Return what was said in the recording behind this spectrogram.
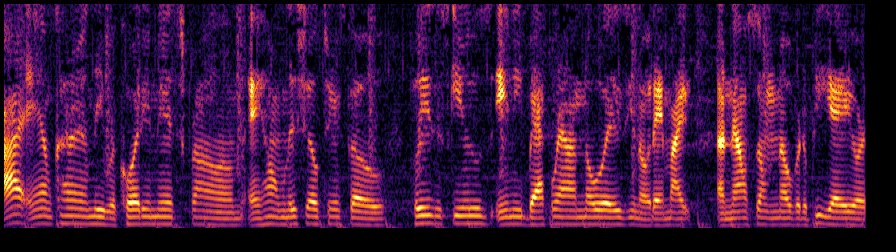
I am currently recording this from a homeless shelter, so please excuse any background noise. You know, they might announce something over the PA, or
